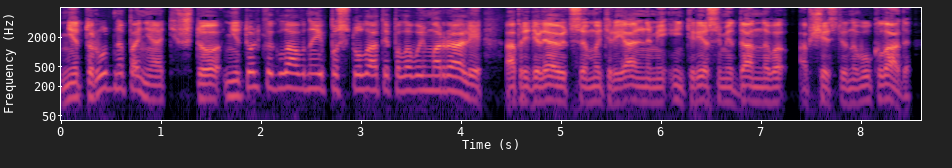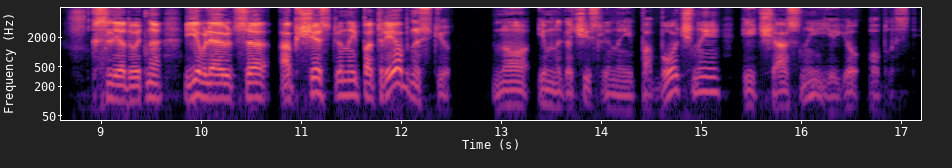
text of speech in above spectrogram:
нетрудно понять, что не только главные постулаты половой морали определяются материальными интересами данного общественного уклада, следовательно, являются общественной потребностью, но и многочисленные побочные и частные ее области.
